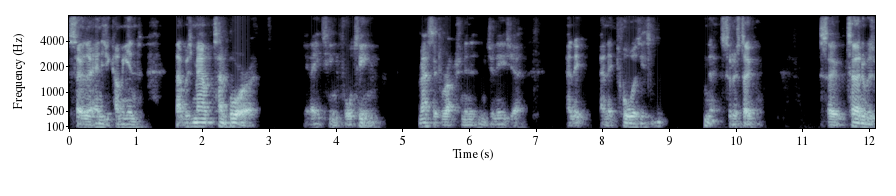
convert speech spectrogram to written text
solar energy coming in, that was Mount Tambora in 1814, massive eruption in Indonesia. And it, and it causes sort of so so Turner was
